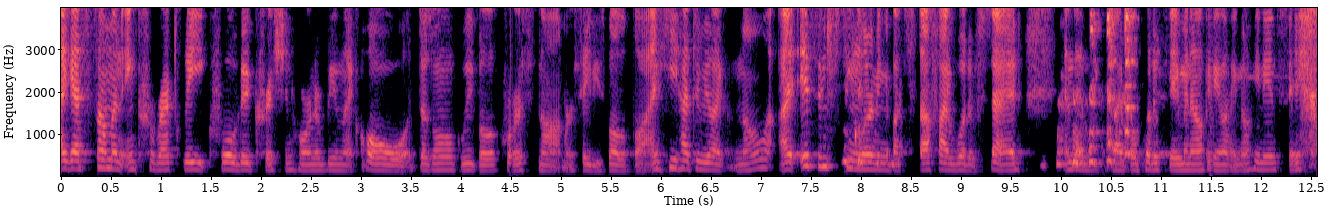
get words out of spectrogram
I guess someone incorrectly quoted Christian Horner being like, "Oh, it doesn't look legal. Of course not. Mercedes, blah blah blah." And he had to be like, "No, I, it's interesting learning about stuff I would have said." And then like, will put a statement out being like, "No, he didn't say." that."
